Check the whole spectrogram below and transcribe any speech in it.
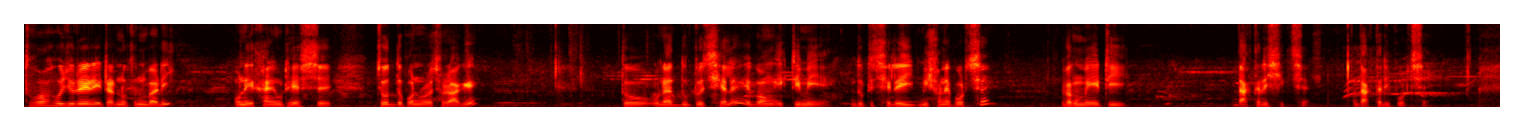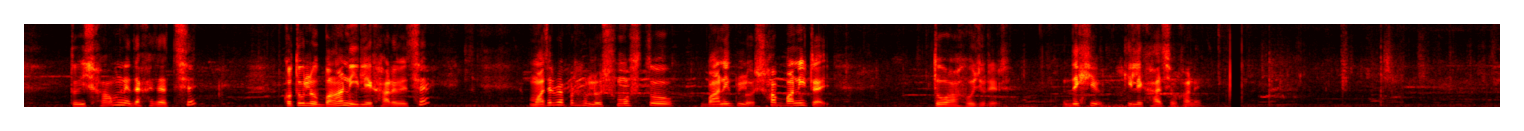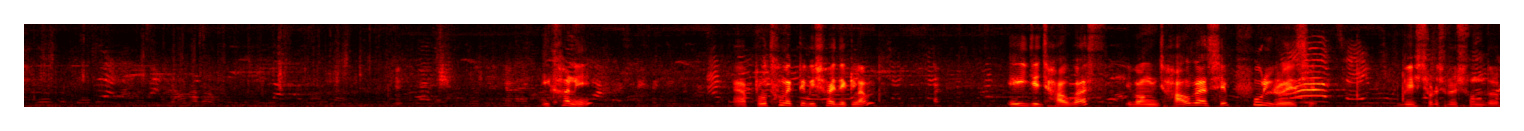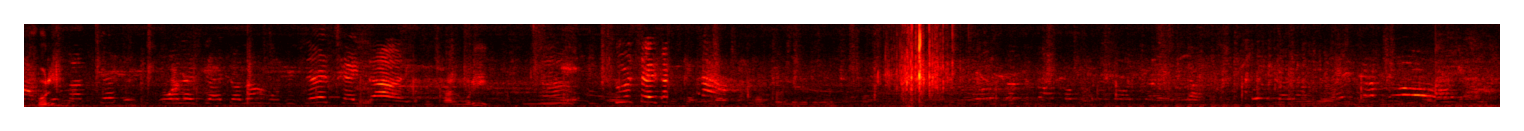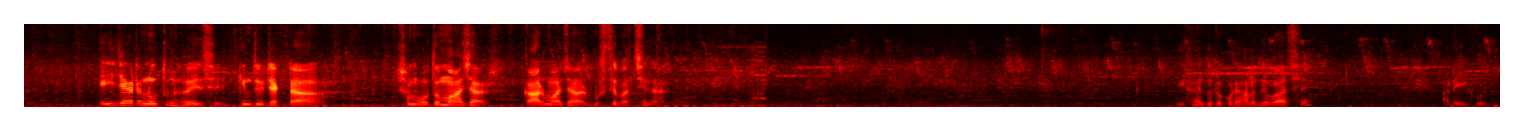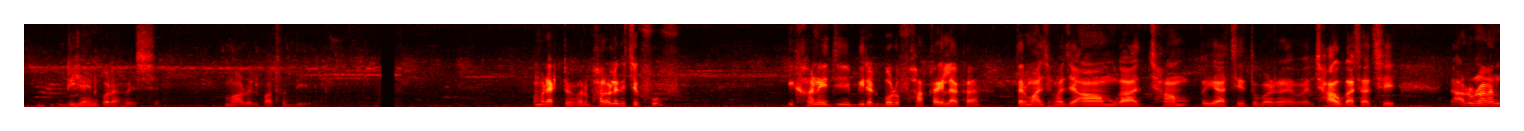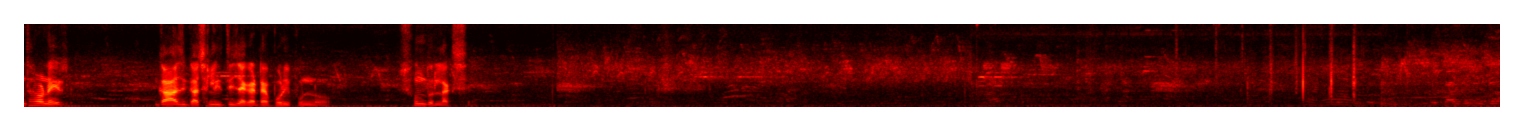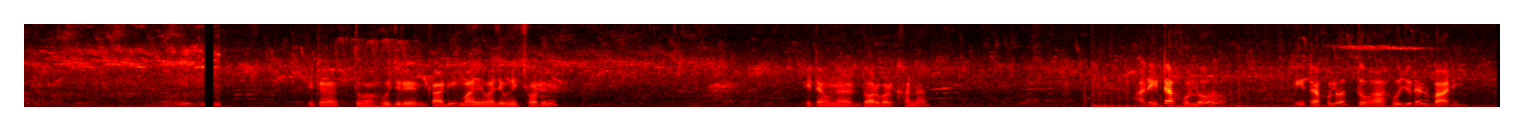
তোয়া হুজুরের এটা নতুন বাড়ি। উনি এখানে উঠে এসছে চোদ্দ পনেরো বছর আগে। তো ওনার দুটো ছেলে এবং একটি মেয়ে। দুটি ছেলেই মিশনে পড়ছে এবং মেয়েটি ডাক্তারি শিখছে, ডাক্তারি পড়ছে। তো এই সামনে দেখা যাচ্ছে কতগুলো বাণী লেখা রয়েছে। মজার ব্যাপার হলো, সমস্ত বাণীগুলো, সব বাণীটাই তোয়া হুজুরের। দেখি কি লেখা আছে ওখানে। এখানে প্রথম একটি বিষয় দেখলাম। এই যে ঝাউ গাছ এবং ঝাউ গাছে ফুল রয়েছে। বেশ ছোট ছোট, সুন্দর ফুল। ঝালমুড়ি? এই জায়গাটা নতুন হয়েছে, কিন্তু এটা একটা সম্ভবত মাজার। কার মাজার বুঝতে পারছি না। এখানে দুটো করে আলো দেওয়া আছে, আর এই ডিজাইন করা হয়েছে মার্বেল পাথর দিয়ে। আমার একটা ব্যাপার ভালো লেগেছে খুব। এখানে যে বিরাট বড় ফাঁকা এলাকা, তার মাঝে মাঝে আম গাছ, ঝাম আছে তোমার, ঝাউ গাছ আছে আরও নানান ধরনের গাছ গাছালিতে জায়গাটা পরিপূর্ণ। সুন্দর লাগছে। এটা তোহা হুজুরের গাড়ি, মাঝে মাঝে উনি চড়েন। এটা ওনার দরবারখানা। আর এটা হলো এটা হলো তোহা হুজুরের বাড়ি।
